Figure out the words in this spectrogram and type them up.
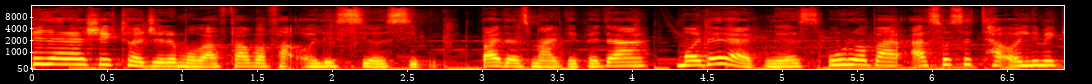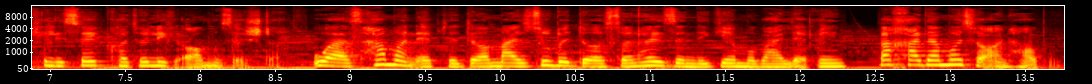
پدرش یک تاجر موفق و فعال سیاسی بود. بعد از مرگ پدر، مادر اگنس او را بر اساس تعالیم کلیسای کاتولیک آموزش داد. او از همان ابتدا مجذوب داستانهای زندگی مبلغین و خدمات آنها بود.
